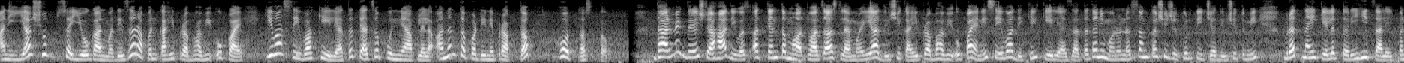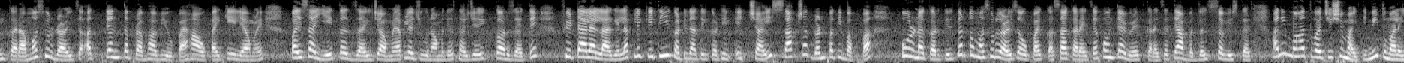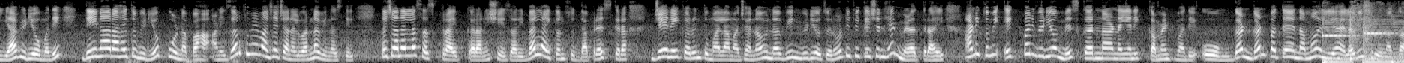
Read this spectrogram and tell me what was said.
आणि या शुभ संयोगांमध्ये जर आपण काही प्रभावी उपाय किंवा सेवा केल्या तर त्याचं पुण्य आपल्याला अनंतपटीने प्राप्त होत असतं. धार्मिक दृष्ट्या हा दिवस अत्यंत महत्त्वाचा असल्यामुळे या दिवशी काही प्रभावी उपायाने सेवा देखील केल्या जातात. आणि म्हणूनच संकष्टी चतुर्थीच्या दिवशी तुम्ही व्रत नाही केलं तरीही चालेल पण करा. मसूर डाळीचा अत्यंत प्रभावी उपाय. हा उपाय केल्यामुळे पैसा येतच जाईल ज्यामुळे आपल्या जीवनामध्ये असणारे जे कर्ज आहे ते फिटायला लागेल. आपली कितीही कठीणातील कठीण इच्छाही साक्षात गणपती बाप्पा पूर्ण करतील तर तो मसूर डाळीचा उपाय कसा करायचा कोणत्या वेळेत करायचा त्याबद्दल सविस्तर आणि महत्त्वाची अशी माहिती मी तुम्हाला या व्हिडिओमध्ये देणार आहे. तो व्हिडिओ पूर्ण पहा आणि जर तुम्ही माझ्या चॅनलवर नवीन असतील तर चॅनलला सबस्क्राईब करा आणि शेजारी बेल आयकनसुद्धा प्रेस करा जेणेकरून तुम्हाला माझ्या नवनवीन व्हिडिओचं नोटिफिकेशन हे मिळत राहील. आणि तुम्ही एक पण व्हिडिओ मिस करणार नाही आणि कमेंटमध्ये ओम गण गणपते नम लिहायला विसरू नका.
